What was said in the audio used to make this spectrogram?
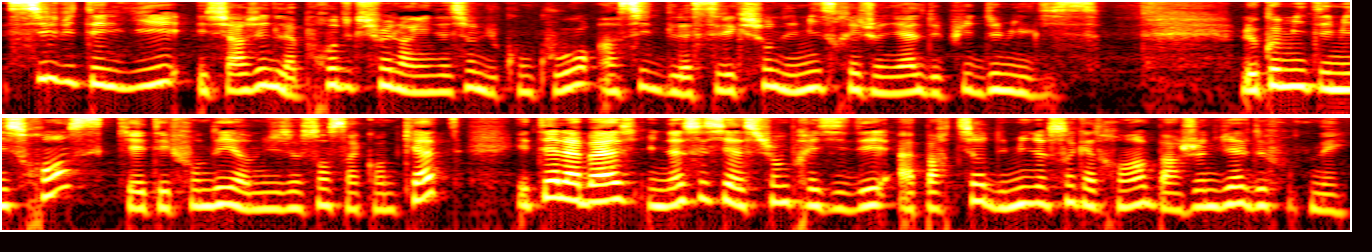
Sylvie Tellier est chargée de la production et l'organisation du concours, ainsi que de la sélection des Miss régionales depuis 2010. Le comité Miss France, qui a été fondé en 1954, était à la base une association présidée à partir de 1980 par Geneviève de Fontenay,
